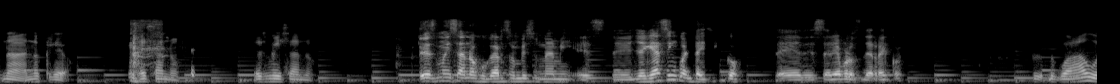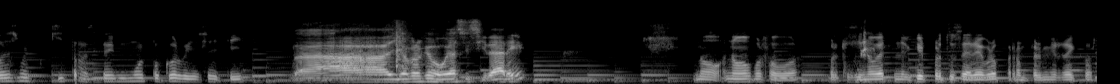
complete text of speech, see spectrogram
Nah, no creo. Es sano. Es muy sano. Es muy sano jugar Zombie Tsunami. Este, llegué a 55 de, de cerebros de récord. Wow, es muy poquito. Estoy muy poco orgulloso de ti. Ah, yo creo que me voy a suicidar, ¿eh? No, no, por favor. Porque si no voy a tener que ir por tu cerebro para romper mi récord.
